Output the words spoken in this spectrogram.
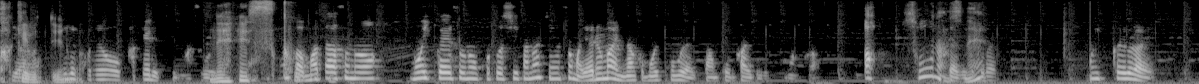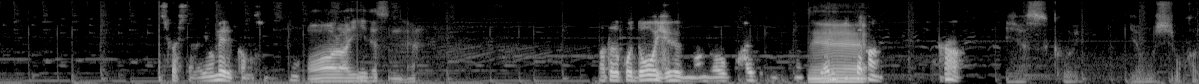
書けるっていうのがやそれでこ。れをかけるっていうのはすごいですね、すごい。またその、もう一回その今年かな、チェーンソーマンやる前になんかもう一本ぐらい短編書いてるなんか、あそうなんですね。もう一回ぐらい、もしかしたら読めるかもしれないですね。あら、いいですね。またこうどういう漫画を書いてくるのかな、ねえやりきった感が。いや、すごい。いや、面白かっ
